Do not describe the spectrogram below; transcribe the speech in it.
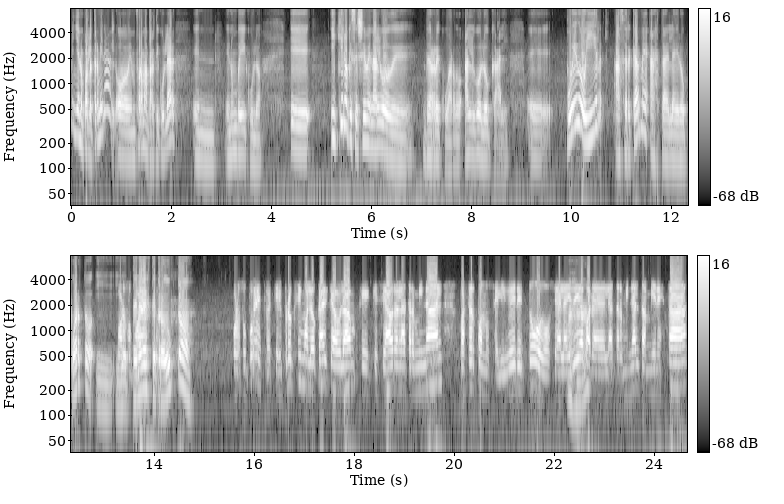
Vinieron por la terminal o en forma particular en, en un vehículo. Eh, y quiero que se lleven algo de, de recuerdo, algo local. ¿Puedo ir, acercarme hasta el aeropuerto y, obtener este producto? Por supuesto, es que el próximo local que, hablamos, que, que se abra en la terminal va a ser cuando se libere todo. O sea, la idea para la terminal también está,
